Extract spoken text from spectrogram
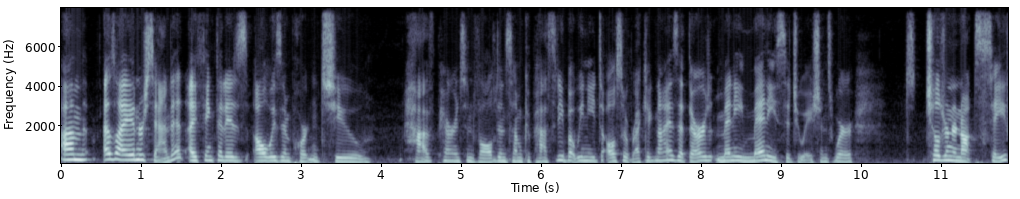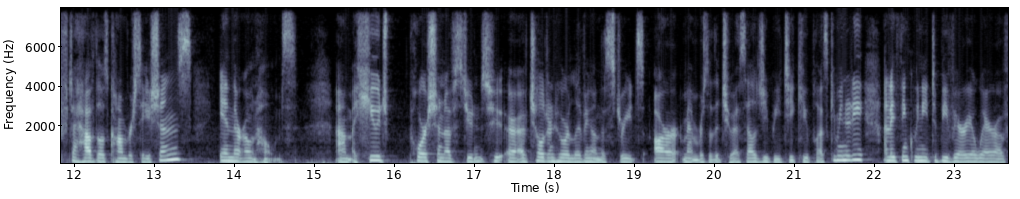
Um, as I understand it, I think that it is always important to have parents involved in some capacity, but we need to also recognize that there are many, many situations where children are not safe to have those conversations in their own homes. Um, a huge portion of students who uh, of children who are living on the streets are members of the 2S LGBTQ plus community, and I think we need to be very aware of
